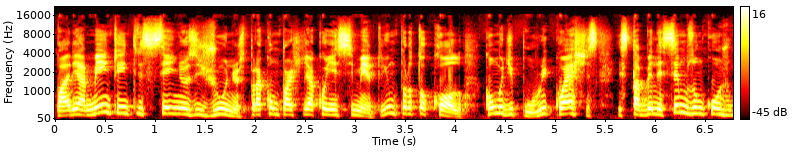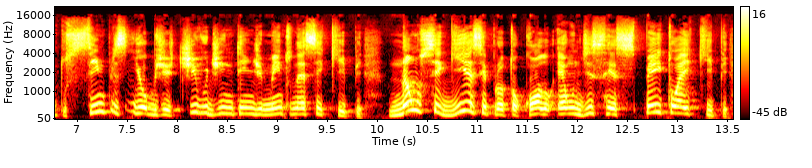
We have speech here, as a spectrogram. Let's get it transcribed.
pareamento entre seniors e júniors para compartilhar conhecimento e um protocolo como o de pull requests, estabelecemos um conjunto simples e objetivo de entendimento nessa equipe. Não seguir esse protocolo é um desrespeito à equipe.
